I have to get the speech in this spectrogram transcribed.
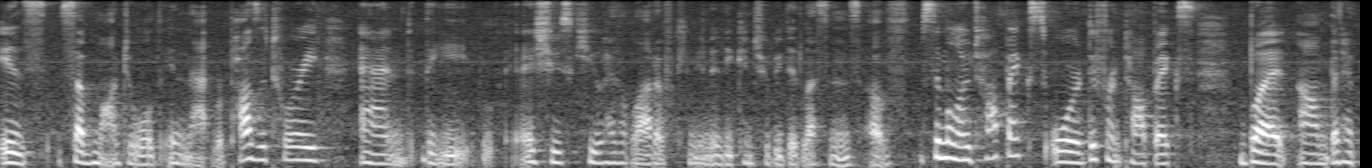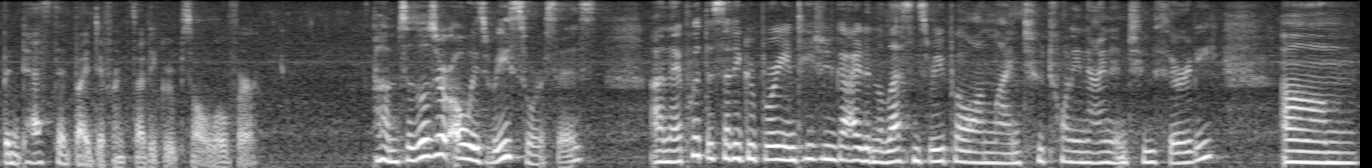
is submoduled in that repository. And the issues queue has a lot of community contributed lessons of similar topics or different topics, but um, that have been tested by different study groups all over. Um, so those are always resources. And I put the study group orientation guide in the lessons repo on line 229 and 230. Um,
